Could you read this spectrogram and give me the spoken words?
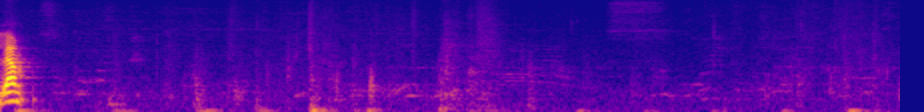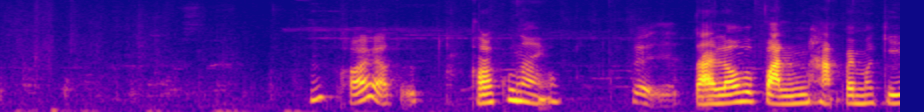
แล้วขออยากขอคุณนายตายแล้วฟันหักไปเมื่อกี้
